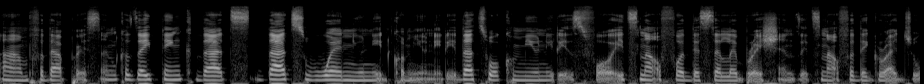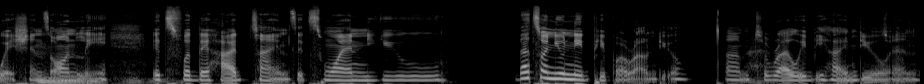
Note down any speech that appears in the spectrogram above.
um, for that person because I think that's that's when you need community. That's what community is for. It's not for the celebrations. It's not for the graduations only. It's for the hard times. It's when you. That's when you need people around you um, to rally behind you and.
